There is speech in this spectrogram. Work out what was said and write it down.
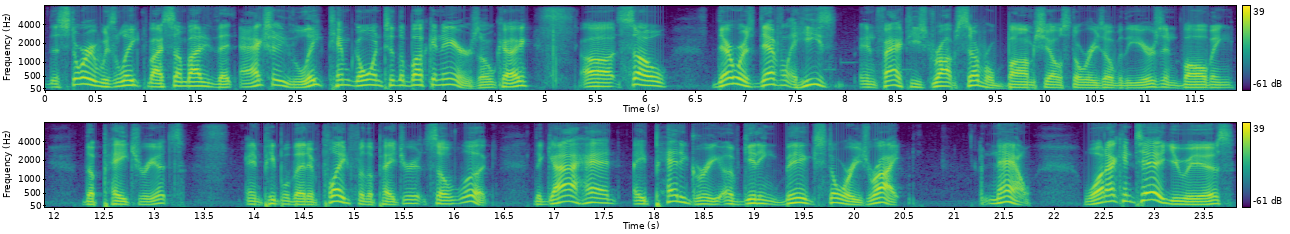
the story was leaked by somebody that actually leaked him going to the Buccaneers. Okay, uh, so there was definitely he's in fact he's dropped several bombshell stories over the years involving the Patriots and people that have played for the Patriots. So look, the guy had a pedigree of getting big stories right. Now, what I can tell you is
